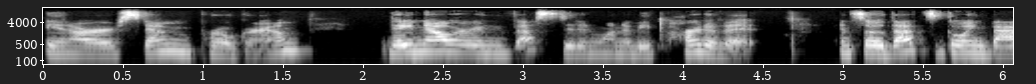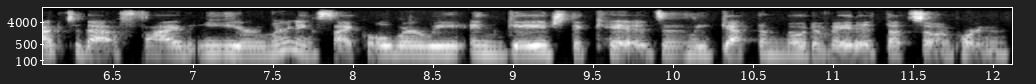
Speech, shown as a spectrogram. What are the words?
in our stem program they now are invested and want to be part of it and so that's going back to that five year learning cycle where we engage the kids and we get them motivated. That's so important.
